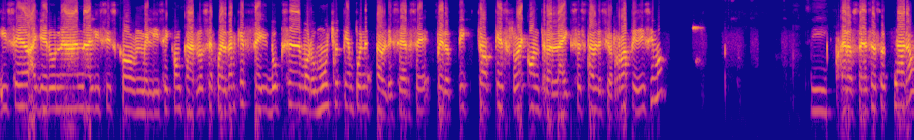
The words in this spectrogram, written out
hice ayer un análisis con Melissa y con Carlos. ¿Se acuerdan que Facebook se demoró mucho tiempo en establecerse, pero TikTok, que es recontra like, se estableció rapidísimo? Sí. ¿Para ustedes eso es claro?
